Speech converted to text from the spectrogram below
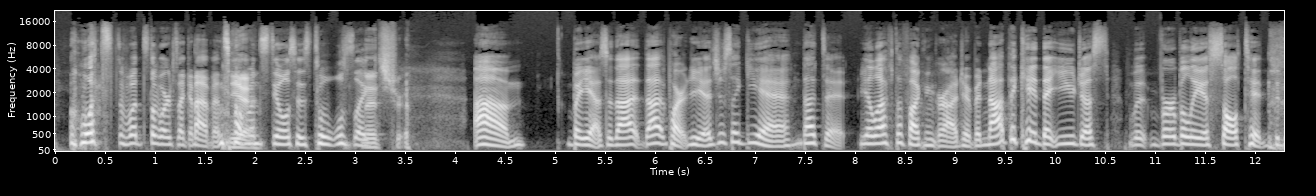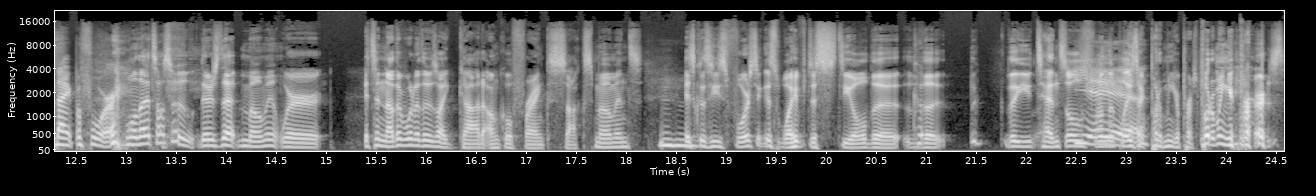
what's the, what's the worst that could happen? Yeah. Someone steals his tools like That's true. Um, but yeah, so that that part, yeah, it's just like, yeah, that's it. You left the fucking garage open, not the kid that you just w- verbally assaulted the night before. Well, that's also there's that moment where it's another one of those like God Uncle Frank sucks moments. Mm-hmm. It's because he's forcing his wife to steal the the. the the utensils from the Yeah. place, like put them in your purse, put them in your purse.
